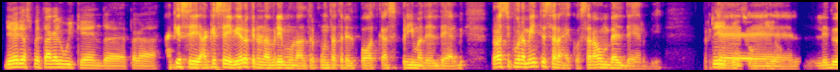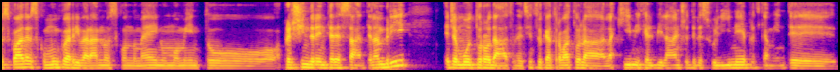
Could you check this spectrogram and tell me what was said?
Direi di aspettare il weekend. Eh, per... Anche, se, anche, se, è vero che non avremo un'altra puntata del podcast prima del derby, però sicuramente sarà, ecco, sarà un bel derby perché sì, le due squadre comunque arriveranno secondo me in un momento a prescindere interessante. L'Ambri è già molto rodato, nel senso che ha trovato la, la chimica il bilancio delle sue linee praticamente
